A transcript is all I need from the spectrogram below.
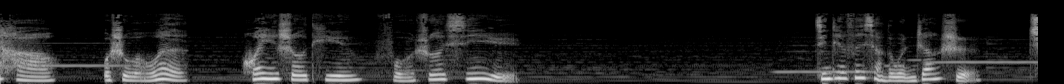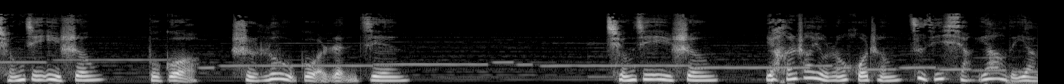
好，我是文文，欢迎收听《佛说心语》。今天分享的文章是：穷极一生，不过是路过人间。穷极一生，也很少有人活成自己想要的样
